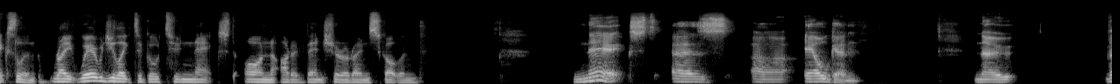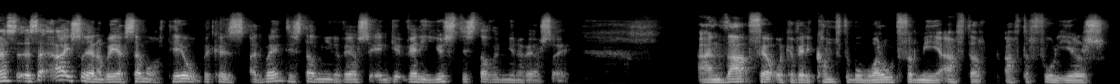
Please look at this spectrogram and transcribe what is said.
Excellent. Right. Where would you like to go to next on our adventure around Scotland? Next is uh, Elgin. Now, this is actually in a way a similar tale because I went to Stirling University and get very used to Stirling University. And that felt like a very comfortable world for me after after four years.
